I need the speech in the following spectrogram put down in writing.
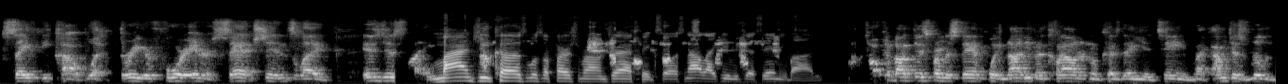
safety caught what three or four interceptions. Like it's just like mind you, Cuz was a first round draft pick, so it's not like he was just anybody. Talking about this from a standpoint, not even clowning them because they're your team. Like I'm just really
